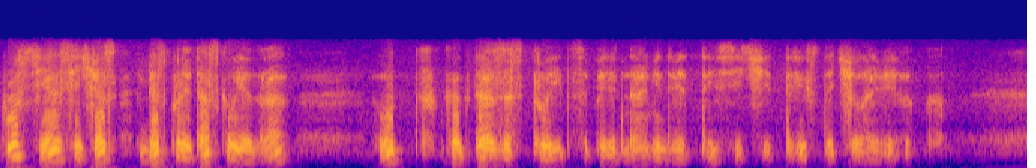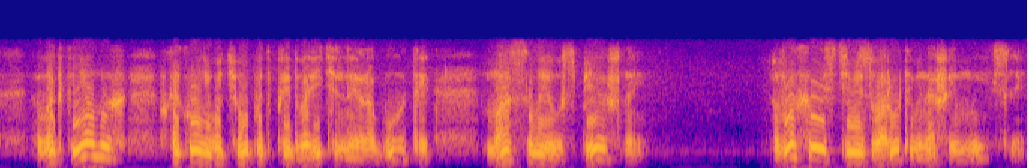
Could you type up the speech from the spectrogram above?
Пусть я сейчас без пролетарского ядра, вот когда заструится перед нами 2300 человек, воткнем их в какой-нибудь опыт предварительной работы, массовой и успешной, выхолостим из воротами нашей мысли,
